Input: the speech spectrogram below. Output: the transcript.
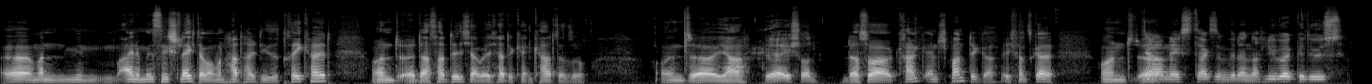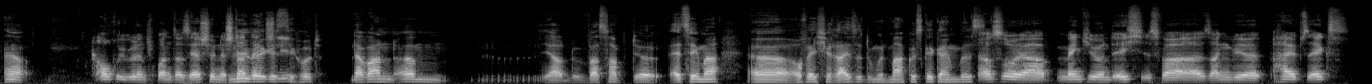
äh, man, einem ist nicht schlecht, aber man hat halt diese Trägheit und äh, das hatte ich, aber ich hatte keinen Kater so. Und äh, ja. Ja, ich schon. Das war krank entspannt, Digga. Ich fand's geil. Und, ja, äh, am nächsten Tag sind wir dann nach Lübeck gedüst. Ja. Auch übel entspannter, sehr schöne Stadt. Lübeck actually. ist die Hood. Da waren, ähm, ja, was habt ihr, erzähl mal, äh, auf welche Reise du mit Markus gegangen bist. Ach so, ja, Menki und ich, es war, sagen wir, halb sechs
